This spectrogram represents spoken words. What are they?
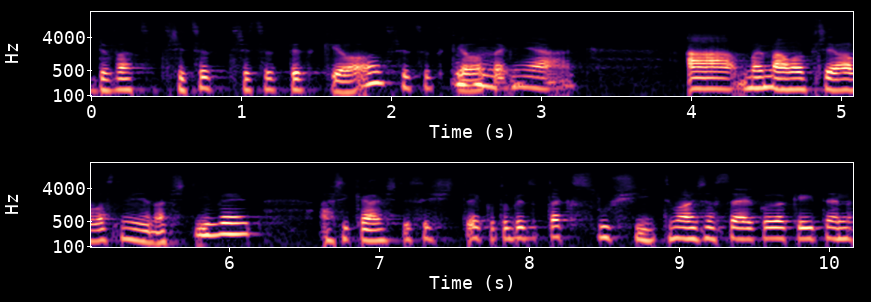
20, 30, 35 kilo, 30 kilo, mm-hmm. tak nějak. A moje máma přijela vlastně mě navštívit a říká, že ty jsi, jako to by to tak sluší, ty máš zase jako takový ten,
